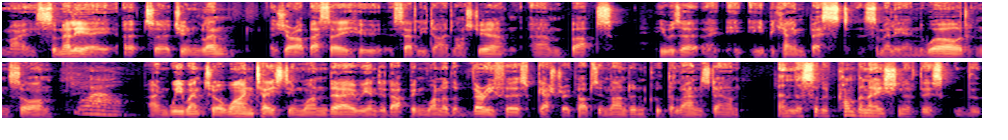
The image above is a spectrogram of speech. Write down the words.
My sommelier at uh, Glen, Gerard Basset, who sadly died last year, um, but he was a he, he became best sommelier in the world and so on. wow. And we went to a wine tasting one day. We ended up in one of the very first gastropubs in London called the Lansdowne. And the sort of combination of this th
